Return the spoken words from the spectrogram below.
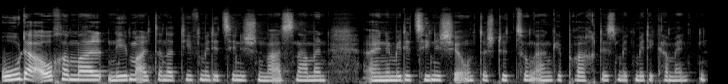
oder auch einmal neben alternativmedizinischen Maßnahmen eine medizinische Unterstützung angebracht ist mit Medikamenten.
